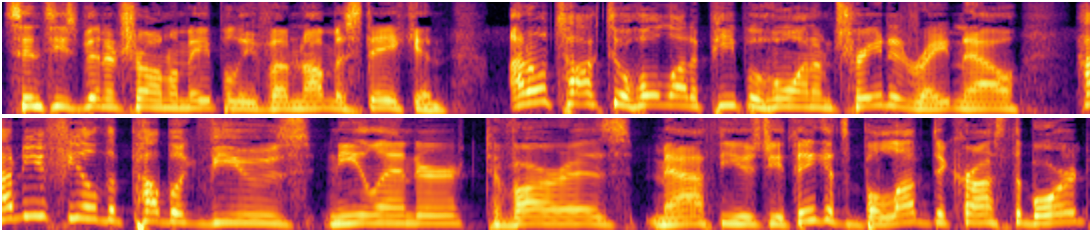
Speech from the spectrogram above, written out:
since he's been a Toronto Maple Leaf, if I'm not mistaken. I don't talk to a whole lot of people who want him traded right now. How do you feel the public views Nylander, Tavares, Matthews? Do you think it's beloved across the board?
